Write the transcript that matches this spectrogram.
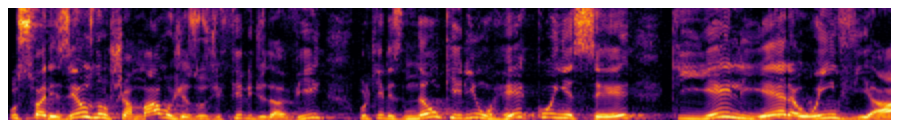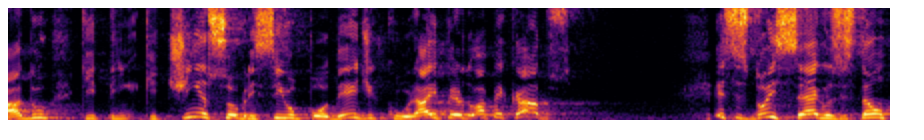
Os fariseus não chamavam Jesus de filho de Davi porque eles não queriam reconhecer que ele era o enviado que, que tinha sobre si o poder de curar e perdoar pecados. Esses dois cegos estão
